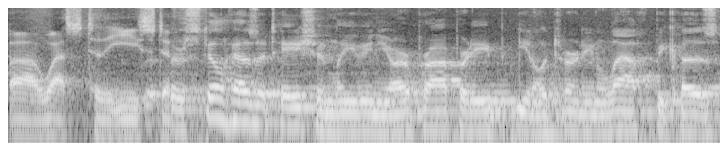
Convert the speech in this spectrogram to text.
uh, west to the east. if- There's still hesitation leaving your property, you know, turning left, because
